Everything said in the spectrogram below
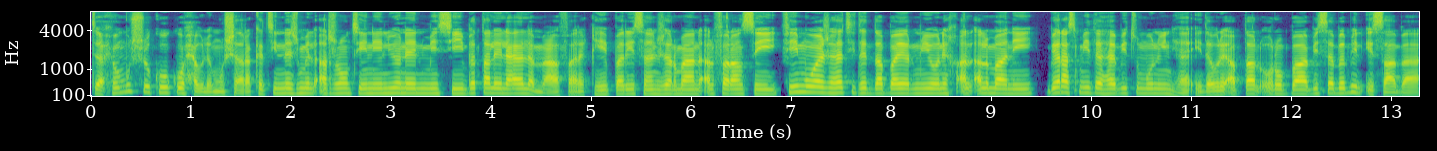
تحوم الشكوك حول مشاركة النجم الأرجنتيني ليونيل ميسي بطل العالم مع فريقه باريس سان جيرمان الفرنسي في مواجهة ضد بايرن ميونخ الألماني برسم ذهاب ثمن نهائي دوري أبطال أوروبا بسبب الإصابة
